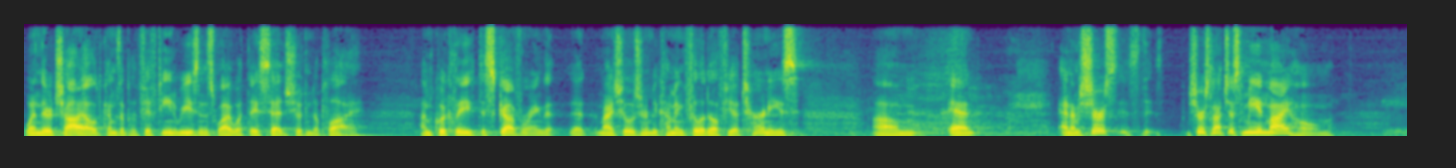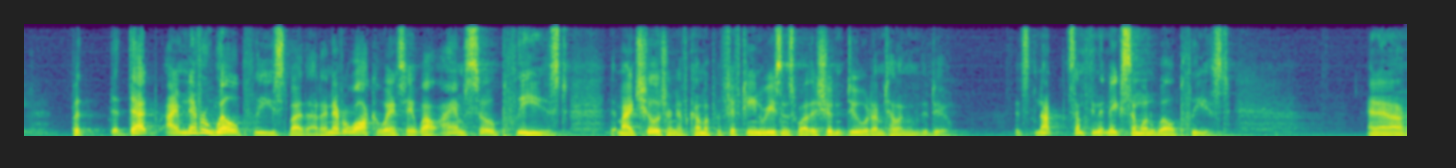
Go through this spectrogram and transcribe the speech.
when their child comes up with 15 reasons why what they said shouldn't apply. I'm quickly discovering that, that my children are becoming Philadelphia attorneys. Um, and, and I'm sure it's, I'm sure it's not just me in my home, that, that I'm never well pleased by that. I never walk away and say, wow, I am so pleased that my children have come up with 15 reasons why they shouldn't do what I'm telling them to do. It's not something that makes someone well pleased. And I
